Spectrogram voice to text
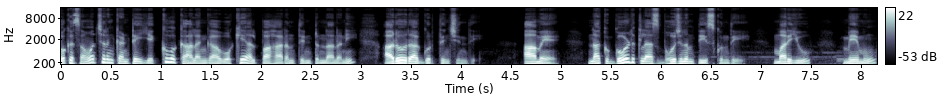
ఒక సంవత్సరం కంటే ఎక్కువ కాలంగా ఒకే అల్పాహారం తింటున్నానని అరోరా గుర్తించింది. ఆమె నాకు గోల్డ్ క్లాస్ భోజనం తీసుకుంది. మరియు మేము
